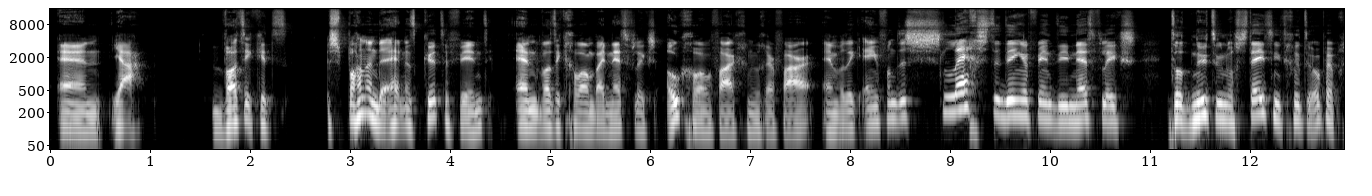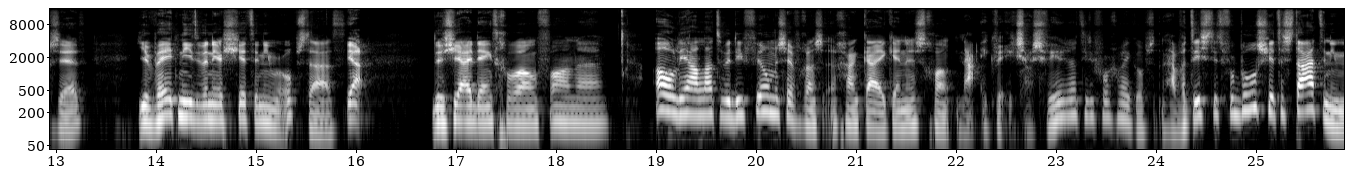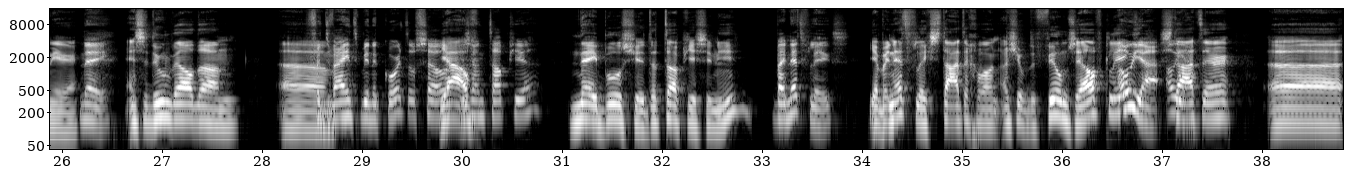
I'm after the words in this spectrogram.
En ja, wat ik het spannende en het kutte vind. En wat ik gewoon bij Netflix ook gewoon vaak genoeg ervaar. En wat ik een van de slechtste dingen vind die Netflix tot nu toe nog steeds niet goed erop heb gezet. Je weet niet wanneer shit er niet meer op staat. Ja, Dus jij denkt gewoon van, eh, oh ja, laten we die film eens even gaan, gaan kijken. En dan is het gewoon, nou, ik, ik zou zweren dat hij er vorige week op staat. Nou, wat is dit voor bullshit? Er staat er niet meer. Nee, En ze doen wel dan... ehm, verdwijnt binnenkort of zo. ja, Zo'n tapje. Nee, bullshit, dat tapje is er niet. Bij Netflix. Ja, bij Netflix staat er gewoon, als je op de film zelf klikt, Oh ja, oh staat er, eh,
